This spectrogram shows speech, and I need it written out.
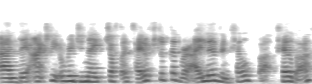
and they actually originate just outside of Stuttgart, where I live in Fellbach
